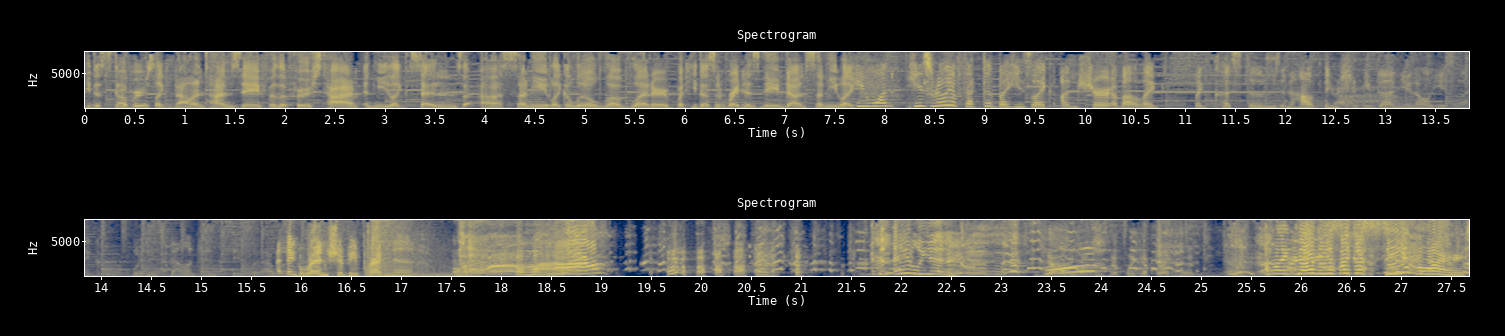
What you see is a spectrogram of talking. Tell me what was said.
He discovers like Valentine's Day for the first time, and he like sends uh, Sonny like a little love letter, but he doesn't write his name down. Sonny like He want he's really affected, but he's like unsure about like like customs and how things should be done. You know, he's like, "What is Valentine's Day?" But I, I think Ren should be pregnant. it's an alien. Yeah, you can definitely get pregnant. Oh my god, he's like a seahorse.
